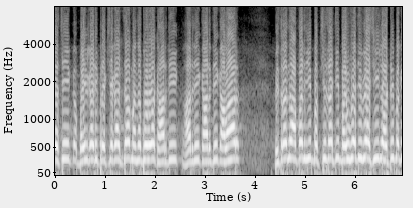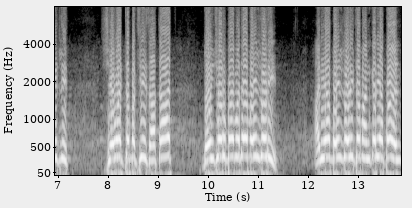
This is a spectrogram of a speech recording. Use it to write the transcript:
रसिक बैलगाडी प्रेक्षकांचं मनपूर्वक हार्दिक हार्दिक हार्दिक आभार. मित्रांनो आपण जी बक्षिसाची भव्य दिव्य अशी लॉटरी बघितलीत. शेवटचं बक्षीस अर्थात दोनशे रुपयामध्ये बैलजोडी. आणि या बैलजोडीचा मानकरी आपण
